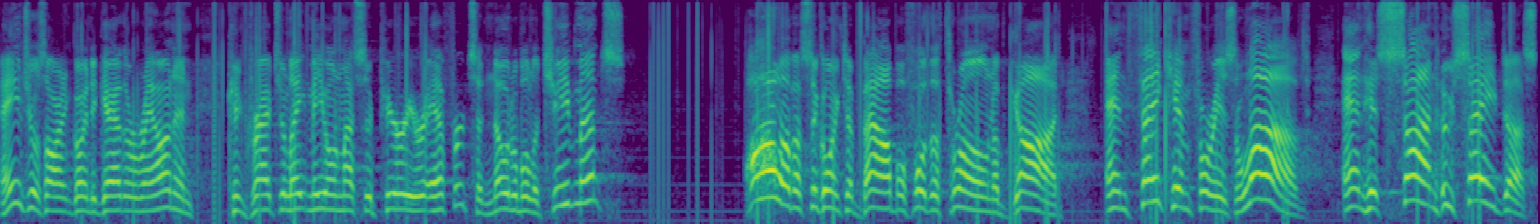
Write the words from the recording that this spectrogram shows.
Angels aren't going to gather around and congratulate me on my superior efforts and notable achievements. All of us are going to bow before the throne of God and thank Him for His love and His Son who saved us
